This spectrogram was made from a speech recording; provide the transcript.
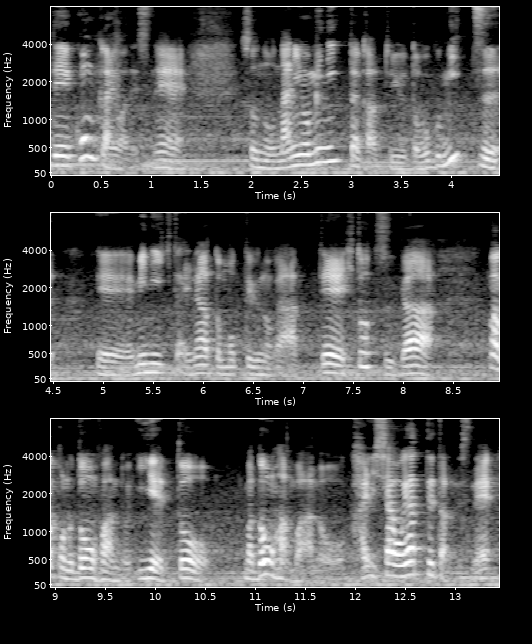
で今回はですねその何を見に行ったかというと僕3つ、えー見に行きたいなと思っているのがあって1つが、まあ、このドンファンの家とまあ、ドンファンはあの会社をやってたんですね、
